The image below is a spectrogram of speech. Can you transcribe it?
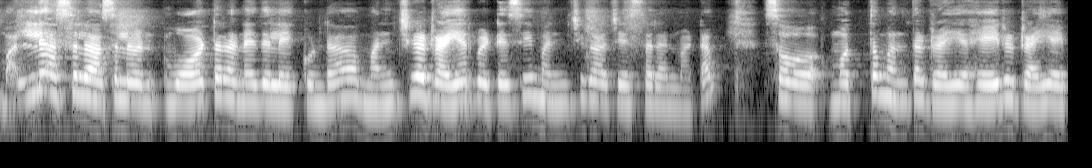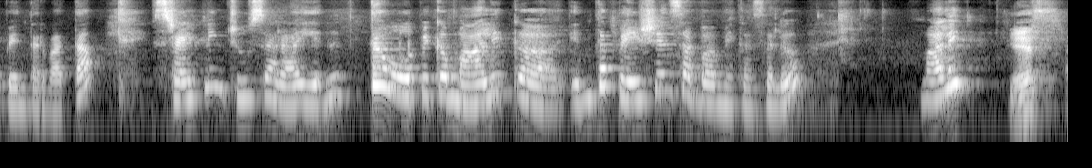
మళ్ళీ అసలు అసలు వాటర్ అనేది లేకుండా మంచిగా డ్రైయర్ పెట్టేసి మంచిగా చేస్తారనమాట సో మొత్తం అంతా డ్రై హెయిర్ డ్రై అయిపోయిన తర్వాత స్ట్రైట్నింగ్ చూసారా? ఎంత ఓపిక మాలిక్ ఎంత పేషెన్స్ అబ్బా మీకు అసలు మాలిక్? Yes.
